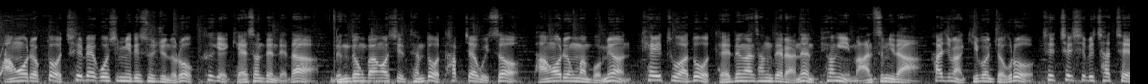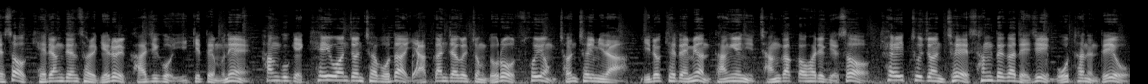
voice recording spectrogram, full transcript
방어력도 750mm 수준으로 크게 개선된 데다 능동 방어 시스템도 탑재하고 있어 방어력만 보면 K2와도 대등한 상 대라는 평이 많습니다. 하지만 기본적으로 T-72 차체에서 개량된 설계를 가지고 있기 때문에 한국의 K1 전차보다 약간 작을 정도로 소형 전차입니다. 이렇게 되면 당연히 장갑과 화력에서 K2 전차의 상대가 되지 못하는데요.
